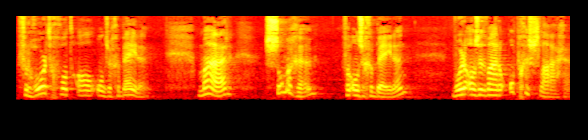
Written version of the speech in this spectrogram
verhoort God al onze gebeden. Maar sommige van onze gebeden worden als het ware opgeslagen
